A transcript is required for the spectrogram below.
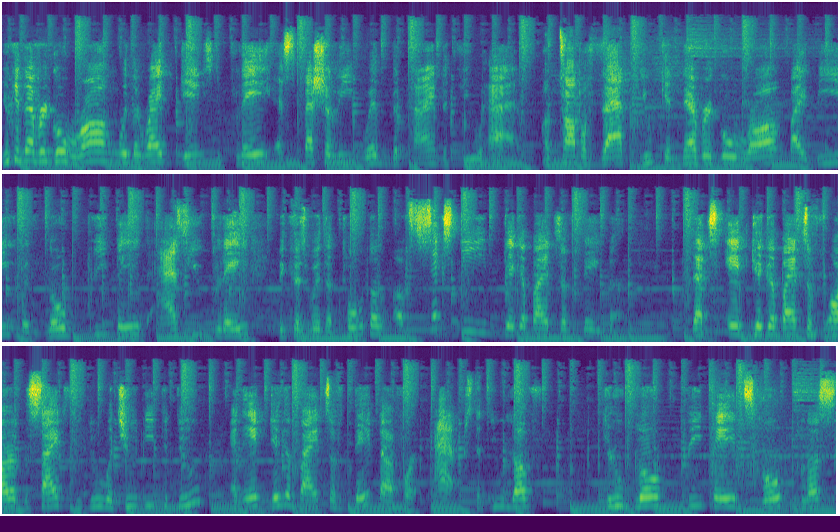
You can never go wrong with the right games to play, especially with the time that you have. On top of that, you can never go wrong by being with Globe Prepaid as you play because with a total of 16 gigabytes of data, that's 8 gigabytes of all of the sites to do what you need to do, and 8 gigabytes of data for apps that you love through Globe Prepaid's Go Plus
